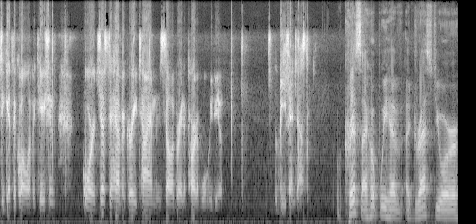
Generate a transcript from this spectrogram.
to get the qualification or just to have a great time and celebrate a part of what we do. It would be fantastic. Well, Chris, I hope we have addressed your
